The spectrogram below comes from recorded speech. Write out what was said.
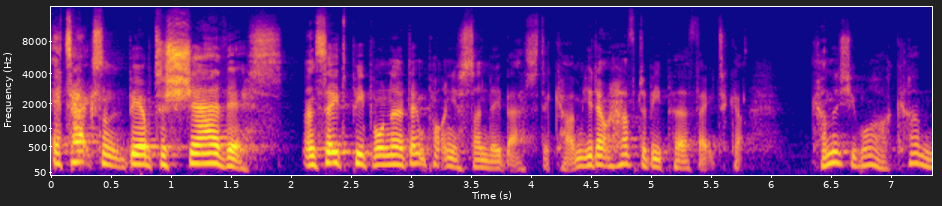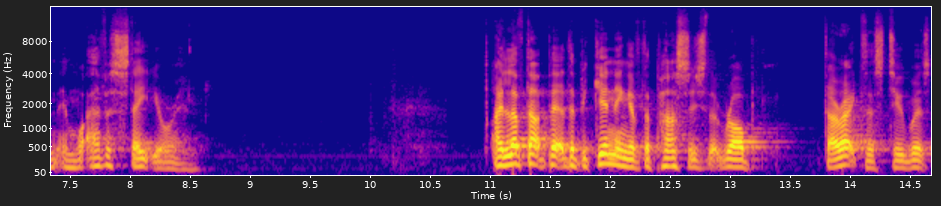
it's excellent to be able to share this and say to people, no, don't put on your Sunday best to come. You don't have to be perfect to come. Come as you are, come in whatever state you're in. I love that bit at the beginning of the passage that Rob directed us to was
